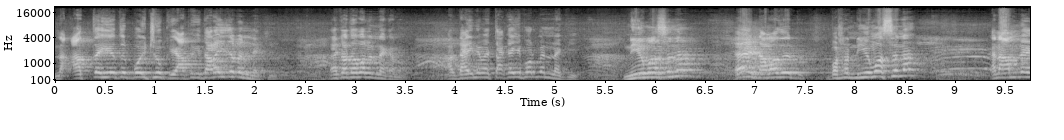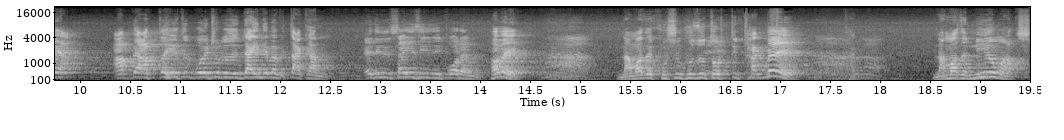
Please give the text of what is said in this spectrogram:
না আত্মাহিয়াতের বৈঠকে আপনি কি দাঁড়াই যাবেন নাকি? এক কথা বলেন না কেন? আর ডাইনামে তাকাই পড়বেন নাকি? নিয়ম আছে না? এই নামাজের বসার নিয়ম আছে না? কেন আপনি আপনি আত্মাহিয়াতের বৈঠকে যদি ডাইনে ভাবে তাকান এদিকে চাইয়ে চাইয়ে পড়েন হবে? নামাজে খুশু খুজু তরতিব থাকবে? থাকবে। নামাজের নিয়ম আছে।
